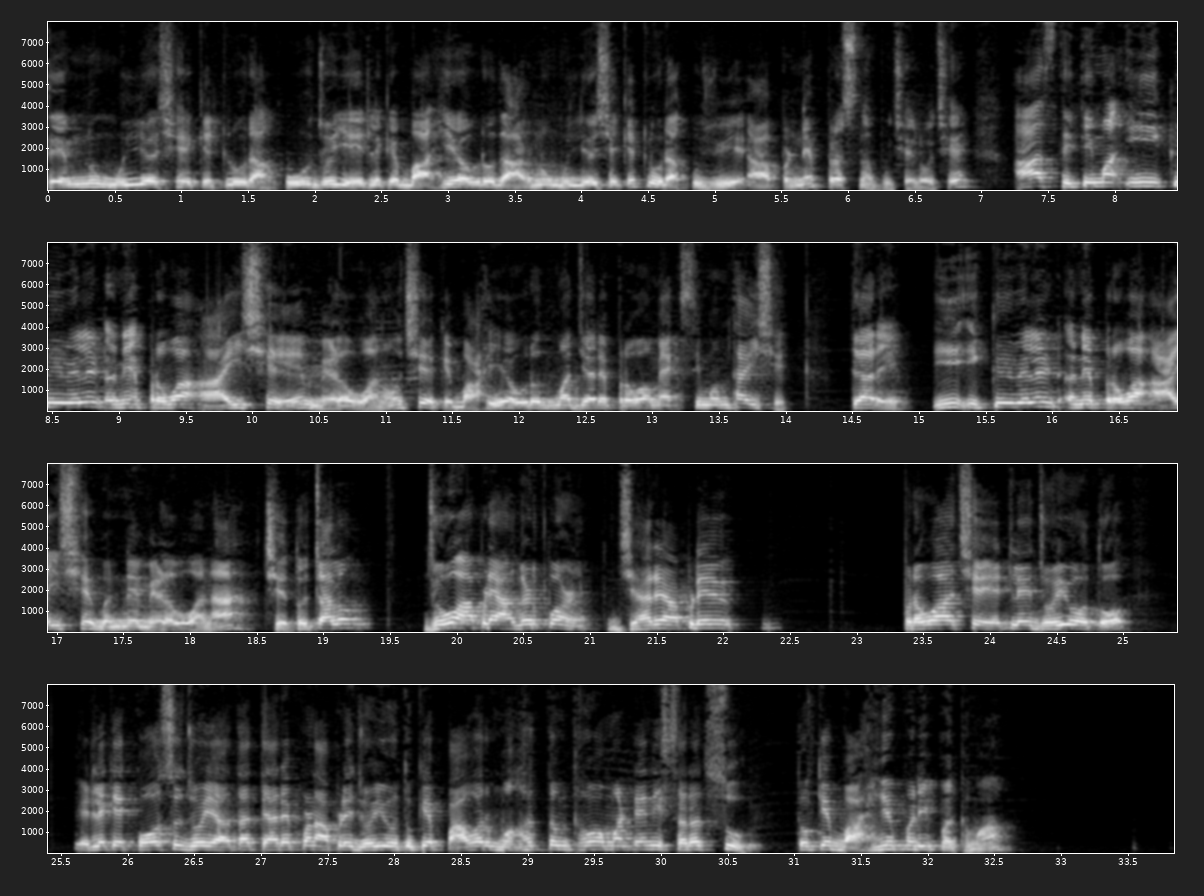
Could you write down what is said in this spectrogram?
તેમનું મૂલ્ય છે કેટલું રાખવું જોઈએ? એટલે કે બાહ્ય અવરોધ આરનું મૂલ્ય છે કેટલું રાખવું જોઈએ? આ આપણને પ્રશ્ન પૂછેલો છે. આ સ્થિતિમાં ઈ ઇક્વિવેલન્ટ અને પ્રવાહ આઈ છે મેળવવાનો છે કે બાહ્ય અવરોધમાં જ્યારે પ્રવાહ મેક્સિમમ થાય છે, ત્યારે ઈ ઇક્વિવેલન્ટ અને પ્રવાહ આઈ છે બંને મેળવવાના છે. તો ચાલો જો આપણે આગળ પણ જ્યારે આપણે પ્રવાહ છે એટલે જોયો હતો. એટલે કે કોષ જોયા હતા, ત્યારે પણ આપણે જોયું હતું કે પાવર મહત્તમ થવા માટેની શરત શું? તો કે બાહ્ય પરિપથમાં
